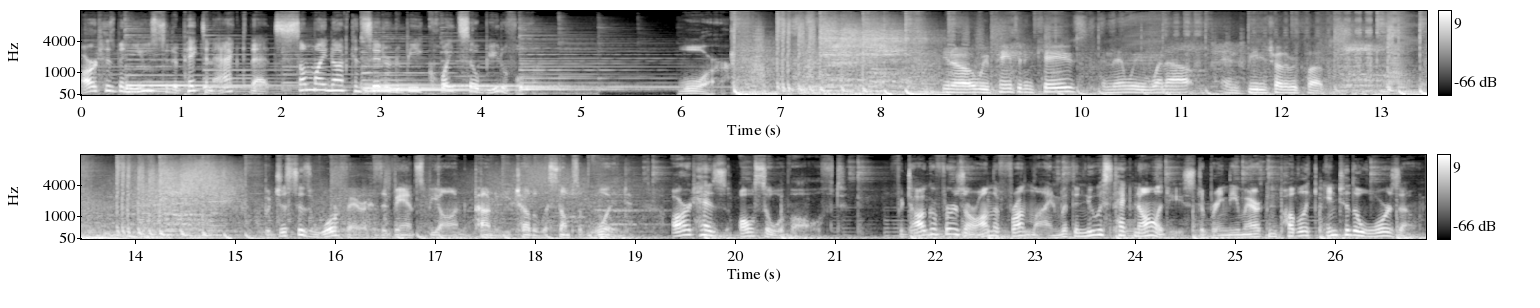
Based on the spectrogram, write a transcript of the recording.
art has been used to depict an act that some might not consider to be quite so beautiful. War. You know, we painted in caves and then we went out and beat each other with clubs. But just as warfare has advanced beyond pounding each other with stumps of wood, art has also evolved. Photographers are on the front line with the newest technologies to bring the American public into the war zone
